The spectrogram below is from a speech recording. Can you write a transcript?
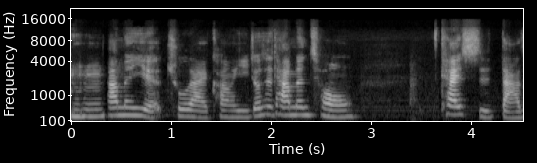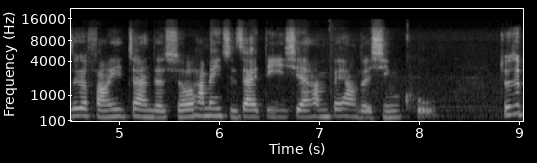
嗯哼，他们也出来抗议，就是他们从开始打这个防疫战的时候，他们一直在第一线，他们非常的辛苦，就是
